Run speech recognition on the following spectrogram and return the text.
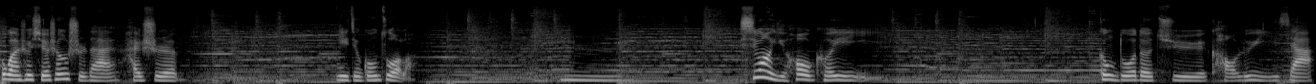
不管是学生时代还是你已经工作了，嗯，希望以后可以更多的去考虑一下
